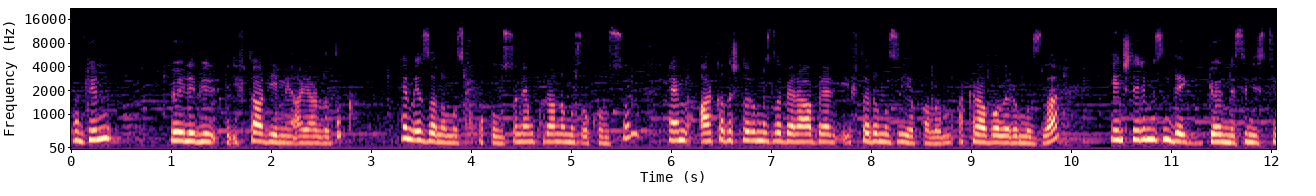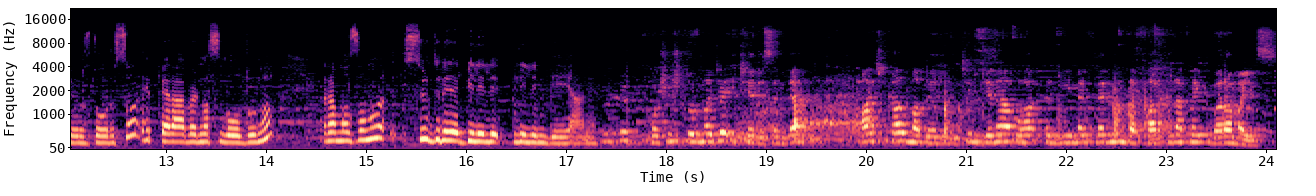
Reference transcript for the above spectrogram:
Bugün böyle bir iftar yemeği ayarladık. Hem ezanımız okunsun hem Kur'an'ımız okunsun. Hem arkadaşlarımızla beraber iftarımızı yapalım, akrabalarımızla. Gençlerimizin de görmesini istiyoruz doğrusu. Hep beraber nasıl olduğunu. Ramazan'ı sürdürebilelim diye yani. koşuşturmaca içerisinde aç kalmadığımız için Cenab-ı Hakk'ın nimetlerinin de farkına pek varamayız.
